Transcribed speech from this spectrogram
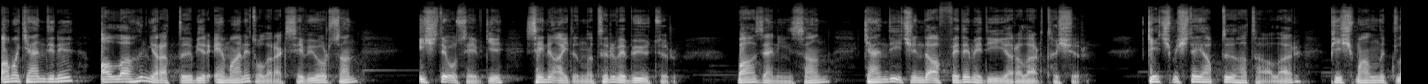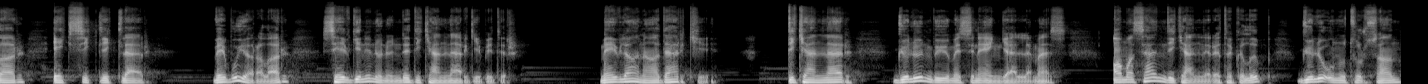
Ama kendini Allah'ın yarattığı bir emanet olarak seviyorsan, işte o sevgi seni aydınlatır ve büyütür. Bazen insan kendi içinde affedemediği yaralar taşır. Geçmişte yaptığı hatalar, pişmanlıklar, eksiklikler ve bu yaralar sevginin önünde dikenler gibidir. Mevlana der ki, dikenler gülün büyümesini engellemez ama sen dikenlere takılıp gülü unutursan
